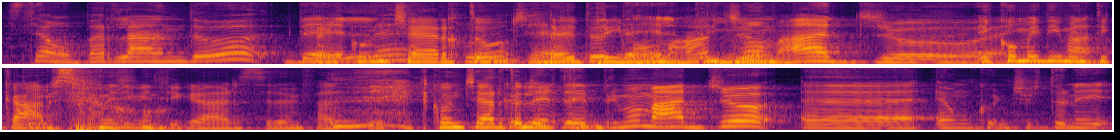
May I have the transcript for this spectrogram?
Stiamo parlando del, Del concerto del primo maggio. primo maggio. E come Infatti, dimenticarselo. Come dimenticarselo, infatti. Il concerto, Il del- concerto del primo maggio eh, è un concertone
